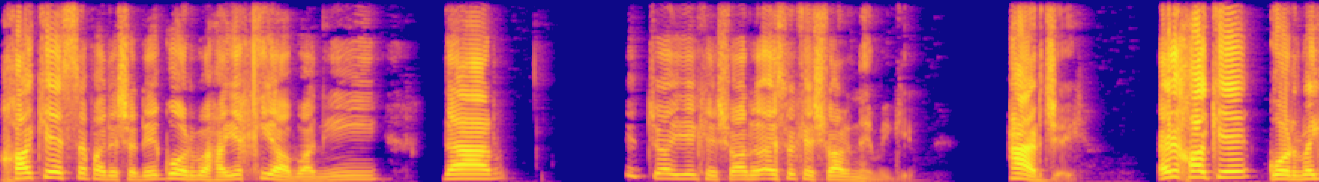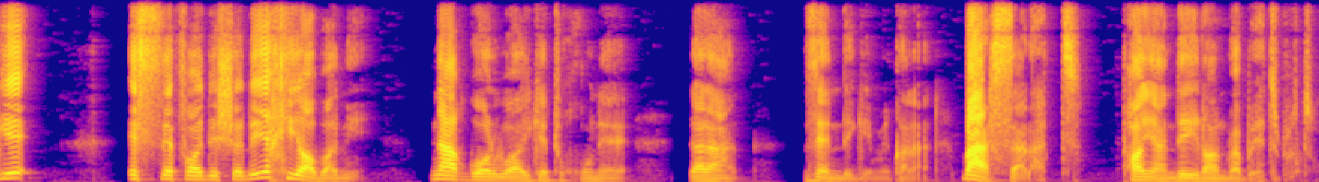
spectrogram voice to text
خاک استفاده شده گربه های خیابانی در جای کشور اسم کشور نمیگیم. هر جایی. ولی خاک گربه استفاده شده خیابانی نه گربه که تو خونه دارن زندگی می‌کنن. بر سرت. پاینده ایران و بدرود.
